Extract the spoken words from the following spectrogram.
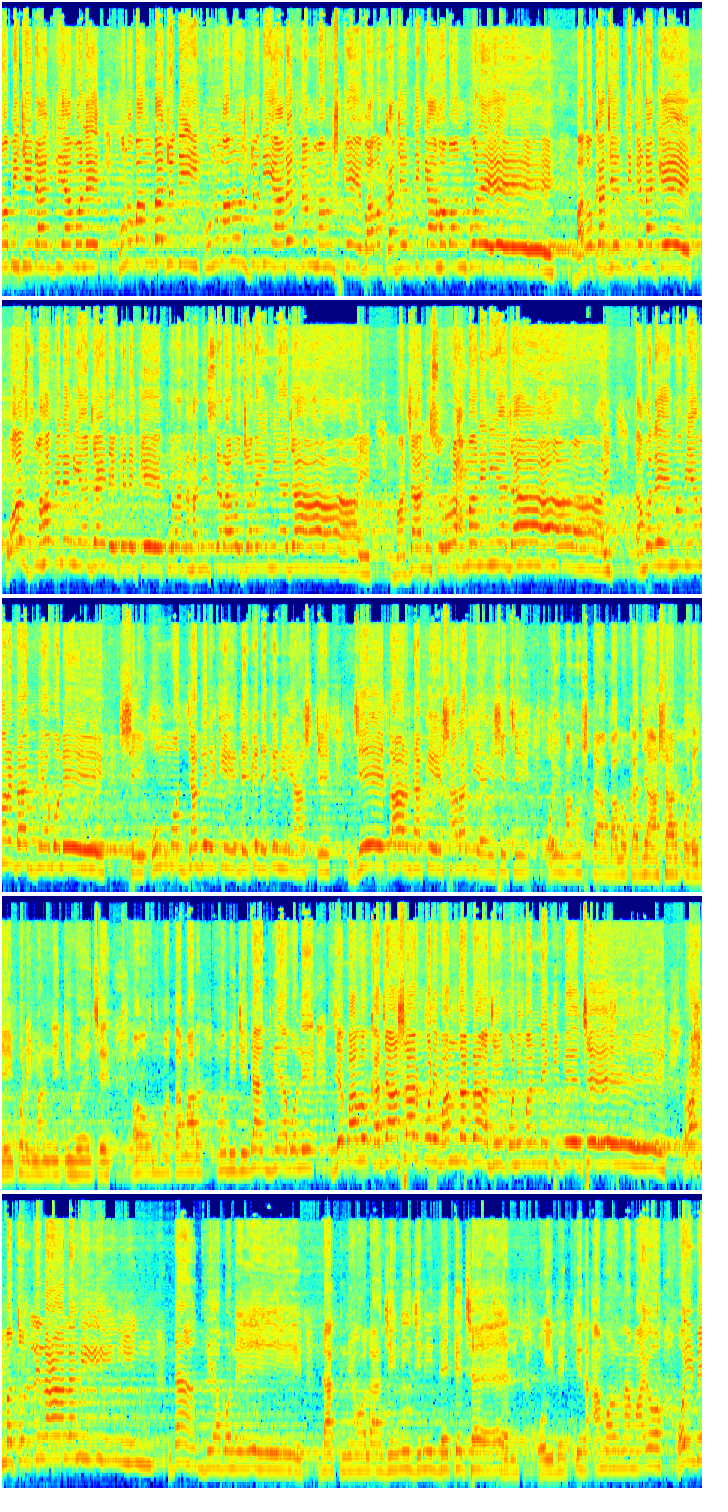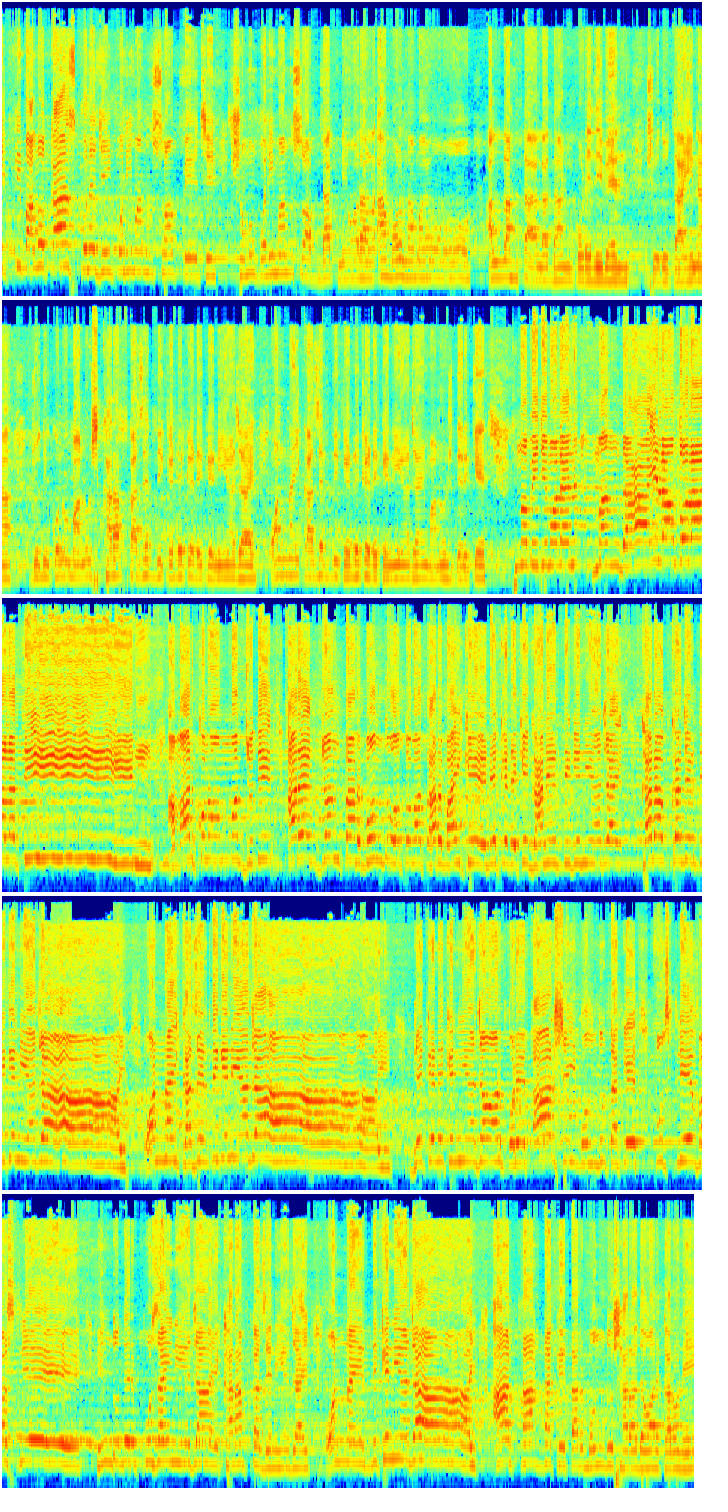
নবীজি ডাক দিয়া বলে, কোনো বান্দা যদি, কোনো মানুষ যদি আরেকজন মানুষকে ভালো কাজের দিকে আহ্বান করে, ভালো কাজের দিকে ডাকে, ওয়াজ মাহফিলে নিয়ে যায়, ডেকে ডেকে কোরআন হাদিসের আলোচনায় নিয়ে যায়, মাজালিসুর রহমানে নিয়ে যায়। তাহলে নবী আমার ডাক দিয়া বলে, সেই উম্মত যাদেরকে ডেকে ডেকে নিয়ে আসছে, যে তার ডাকে সারা দিয়ে এসেছে, ওই মানুষটা ভালো কাজে আসার পরে যেই পরিমাণ নেকি হয়েছে। ও উম্মত আমার নবীজি ডাক দিয়া বলে, যে ভালো কাজে আসার পরে বান্দাটা যেই পরিমাণ নেকি পেয়েছে রহমতুল্লিল আলামিন। ডাক দিয়া বলে ডাক নেওয়ালা যিনি যিনি ডেকেছেন, ওই ব্যক্তির আমল নামায়ও ওই ব্যক্তি ভালো কাজ করে যেই পরিমাণ সব পেয়েছে, সম পরিমাণ সব ডাকনেওয়ালার আমল নামায়ও আল্লাহ তাআলা দান করে দিবেন। শুধু তাই না, যদি কোনো মানুষ খারাপ কাজের দিকে ডেকে ডেকে নিয়ে যায়, অন্যায় কাজের দিকে ডেকে ডেকে নিয়ে যায় মানুষদেরকে। নবীজি বলেন মান্দা ইলা দলালাতিন আমার কোন উম্মত যদি আরেকজন তার বন্ধু অথবা তার ভাইকে ডেকে ডেকে গানের দিকে নিয়ে যায়, খারাপ কাজের দিকে নিয়ে যায়, অন্যায় কাজের দিকে নিয়ে যায়, ডেকে ডেকে নিয়ে যাওয়ার পরে তার সেই বন্ধুটাকে ফুসলিয়ে ফাসলিয়ে হিন্দুদের পূজায় নিয়ে যায়, খারাপ কাজে নিয়ে যায়, অন্যায়ের দিকে নিয়ে যায়, আর তার ডাকে তার বন্ধু সাড়া দেওয়ার কারণে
